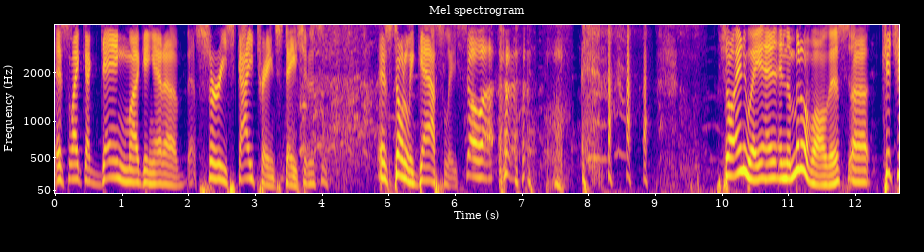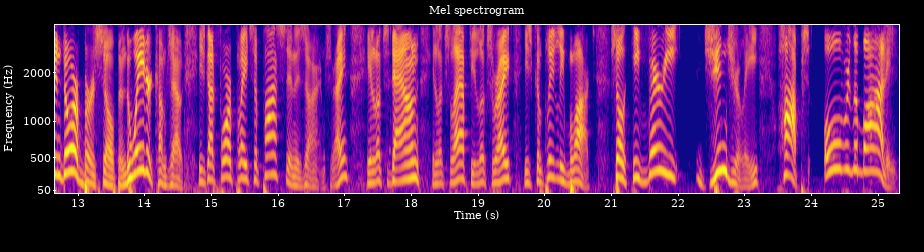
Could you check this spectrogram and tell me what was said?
It's like a gang mugging at a surrey skytrain station. It's just, it's totally ghastly. So uh, So anyway, in the middle of all this, uh, kitchen door bursts open. The waiter comes out. He's got four plates of pasta in his arms. Right? He looks down. He looks left. He looks right. He's completely blocked. So he very gingerly hops over the body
